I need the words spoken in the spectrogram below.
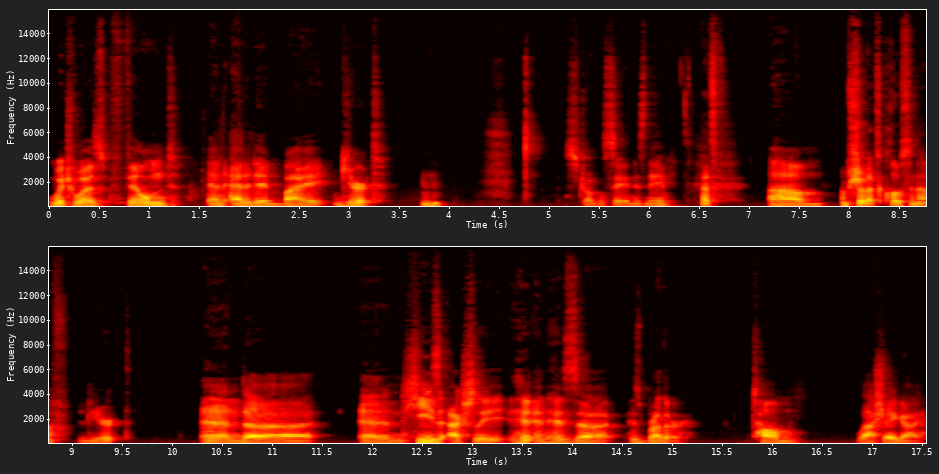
which was filmed and edited by Geert. Mhm. Struggle saying his name. That's um, I'm sure that's close enough. Geert. and uh, and he's actually and his uh, his brother tom lachey guy.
